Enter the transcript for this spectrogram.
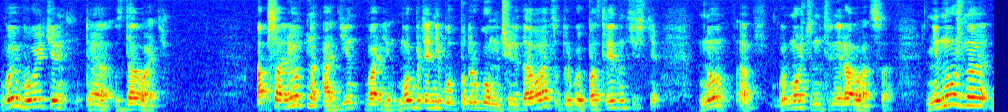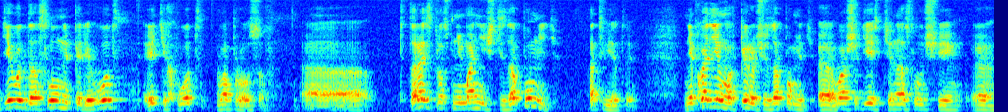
вы будете э, сдавать. Абсолютно один в один. Может быть, они будут по-другому чередоваться, в другой последовательности, но вы можете натренироваться. Не нужно делать дословный перевод этих вот вопросов. Старайтесь просто мнемонически запомнить ответы. Необходимо в первую очередь запомнить э, ваши действия на случай э,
